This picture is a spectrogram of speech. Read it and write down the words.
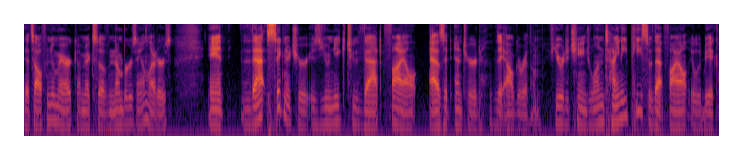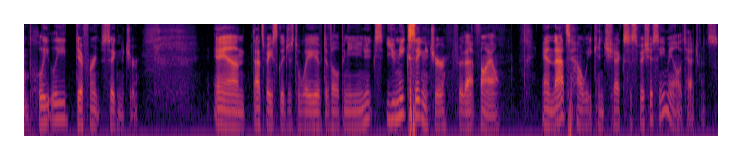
It's alphanumeric, a mix of numbers and letters, and that signature is unique to that file as it entered the algorithm. If you were to change one tiny piece of that file, it would be a completely different signature. And that's basically just a way of developing a unique, unique signature for that file. And that's how we can check suspicious email attachments.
